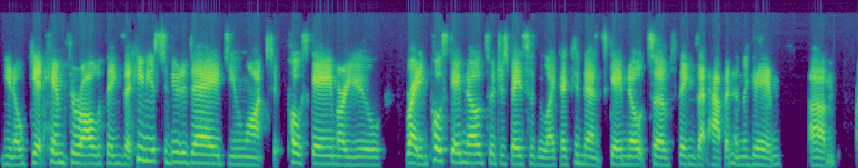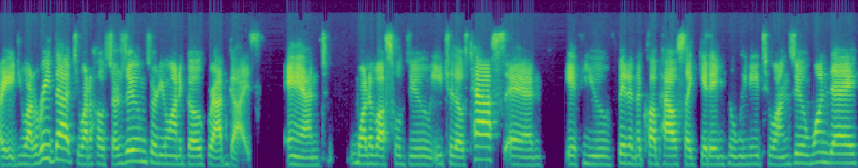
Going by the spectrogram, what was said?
you know get him through all the things that he needs to do today? Do you want to post game are you writing post game notes, which is basically like a condensed game notes of things that happen in the game. Um, are you, do you want to read that? Do you want to host our Zooms or do you want to go grab guys? And one of us will do each of those tasks. And if you've been in the clubhouse, like getting who we need to on Zoom one day,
